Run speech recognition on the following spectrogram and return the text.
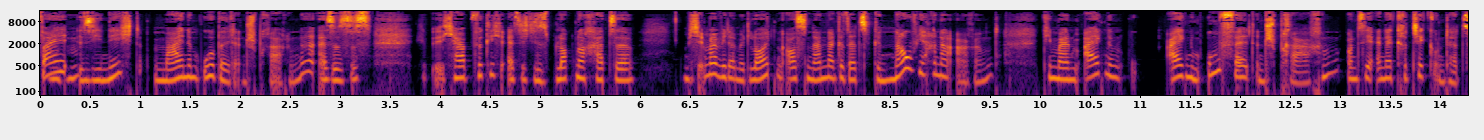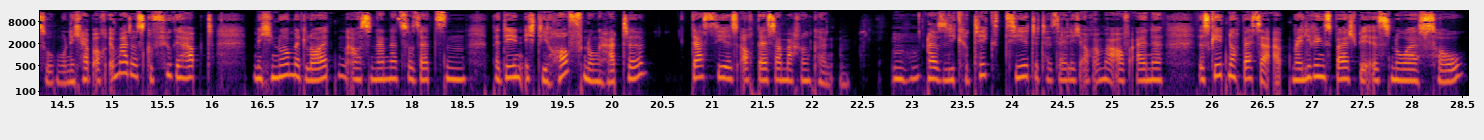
weil mhm. sie nicht meinem Urbild entsprachen. Ne? Also es ist, ich habe wirklich, als ich dieses Blog noch hatte, mich immer wieder mit Leuten auseinandergesetzt, genau wie Hannah Arendt, die meinem eigenen eigenem Umfeld entsprachen und sie einer Kritik unterzogen. Und ich habe auch immer das Gefühl gehabt, mich nur mit Leuten auseinanderzusetzen, bei denen ich die Hoffnung hatte, dass sie es auch besser machen könnten. Mhm. Also die Kritik zielte tatsächlich auch immer auf eine, es geht noch besser ab. Mein Lieblingsbeispiel ist Noah So.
